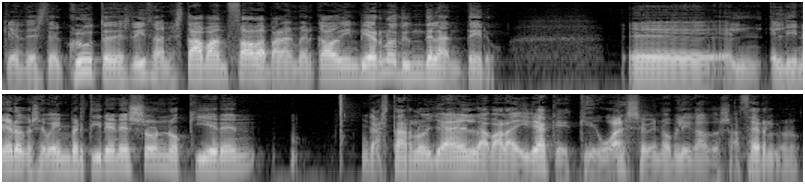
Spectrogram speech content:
que desde el club te deslizan, está avanzada para el mercado de invierno de un delantero. Eh, el, el dinero que se va a invertir en eso no quieren gastarlo ya en la bala de Idiáquez, que igual se ven obligados a hacerlo, ¿no?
